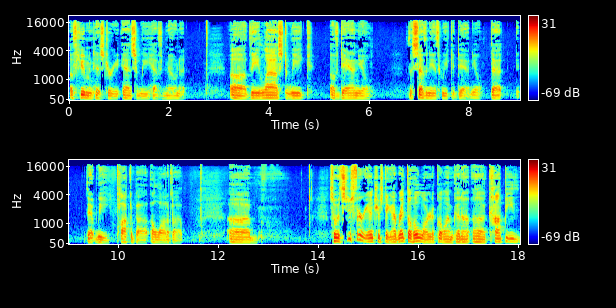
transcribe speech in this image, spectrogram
of human history as we have known it. Uh, the last week of Daniel, the 70th week of Daniel, that that we talk about a lot about. Um, so it's just very interesting. I read the whole article. I'm going to uh, copy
